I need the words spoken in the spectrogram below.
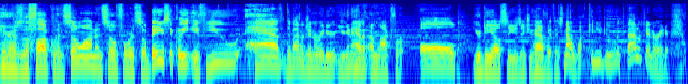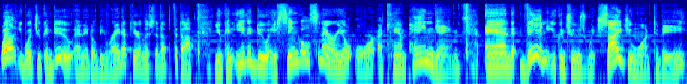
here's the Falklands, so on and so forth. So basically, if you have the battle generator, you're going to have it unlocked for all your DLCs that you have with us. Now, what can you do with the battle generator? Well, what you can do, and it'll be right up here listed up at the top, you can either do a single scenario or a campaign game, and then you can choose which side you want to be.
